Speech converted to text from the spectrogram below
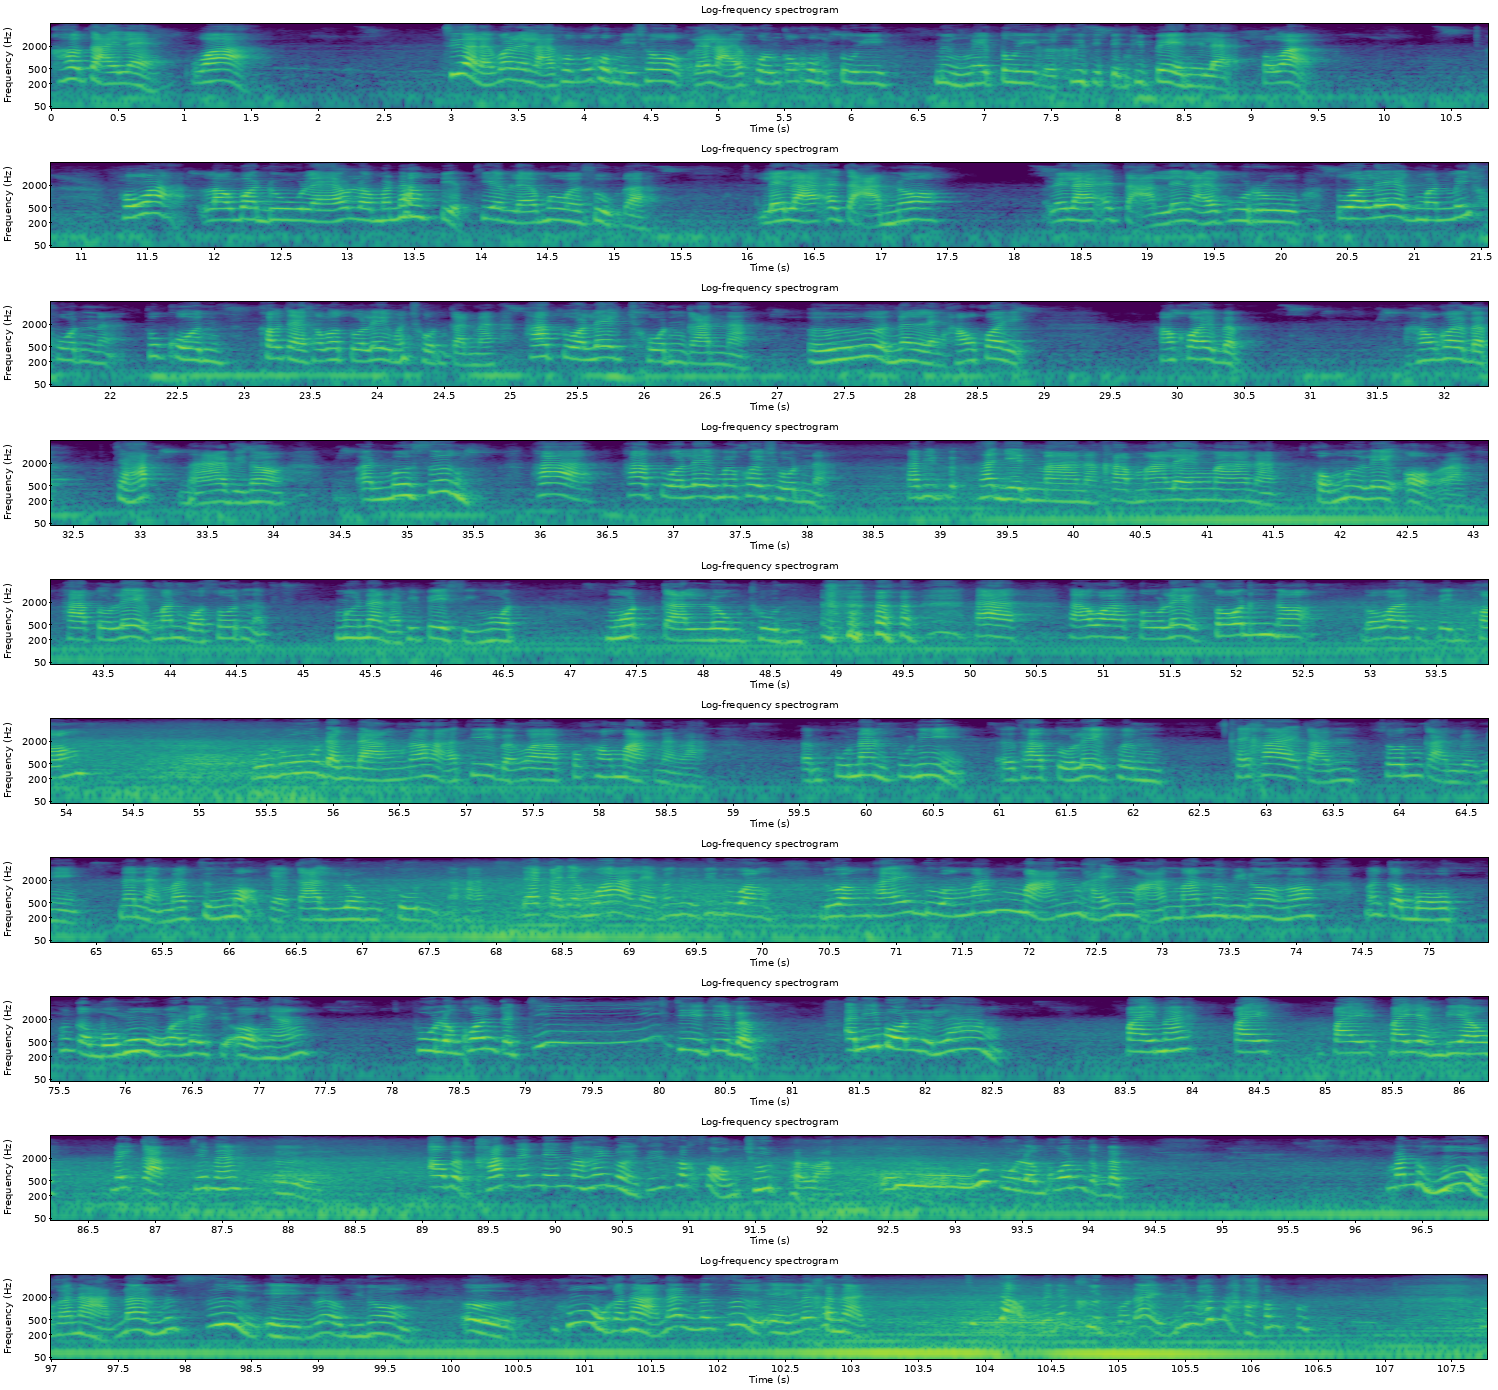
เข้าใจแหละว่า เชื่อแหละว่าหลาย ๆ คนก็คงมีโชค หลาย ๆ คนก็คงตุยหนึ่งในตุยก็คือสิเป็นพี่เป้นี่แหละ เพราะว่า เพราะว่าเรามาดูแล้วเรามานั่งเปรียบเทียบแล้วเมื่อวันศุกร์อะหลาย ๆ อาจารย์เนาะ หลายๆอาจารย์หลายๆกูรู ตัวเลขมันไม่ชนน่ะ ทุกคนเข้าใจคำว่าตัวเลขมันชนกันไหมถ้าตัวเลขชนกันน่ะ เออ นั่นแหละเขาค่อยเขาค่อยแบบเขาค่อยแบบจัดนะพี่น้อง อันมือซึ่งถ้าถ้าตัวเลขไม่ค่อยชนน่ะ ถ้าพี่ถ้าเย็นมาน่ะขับมาแรงมาน่ะ ของมือเลขออกอะ ถ้าตัวเลขมันบ่ซนน่ะ มือนั่นน่ะพี่เป้สีงด งดการลงทุน ถ้าถ้าว่าตัวเลขซนเนาะบอกว่าสิเป็นของกูรู้ดังๆเนาะค่ะที่แบบว่าพวกเขามักน่ะล่ะอันผู้นั่นผู้นี่เออถ้าตัวเลขเพิ่มคล้ายๆกันชนกันแบบนี้ นั่นแหละมาถึงเหมาะแก่การลงทุนนะคะแต่ก็ยังว่าแหละมันอยู่ที่ดวงดวงไพ่ดวงมันหมานไพ่หมานมันเนาะพี่น้องเนาะมันกระโบ มันกระโบหู้ว่าเลขสิออกหยังผู้ลงคนก็จี้จี้จี้แบบ อันนี้บนหรือล่าง ไปไหมไปไปไปอย่างเดียว ไม่กลับใช่ไหมเออ เอาแบบคัดเน้นๆมาให้หน่อยสิสักสองชุดผ่านวะโอ้ผู้ลงคนกับแบบ มันหู้ขนาดนั้นมันซื่อเองแล้วพี่น้อง เออหู้ขนาดนั้นมันซื่อเองเลยขนาด ชุบเจ้าเป็นยังขืดบ่ได้ที่มาถาม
